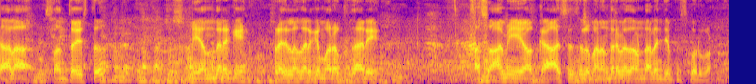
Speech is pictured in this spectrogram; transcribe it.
చాలా సంతోషిస్తూ మీ అందరికీ ప్రజలందరికీ మరొకసారి ఆ స్వామి యొక్క ఆశీస్సులు మనందరి మీద ఉండాలని చెప్పేసి కోరుకుంటున్నాం.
